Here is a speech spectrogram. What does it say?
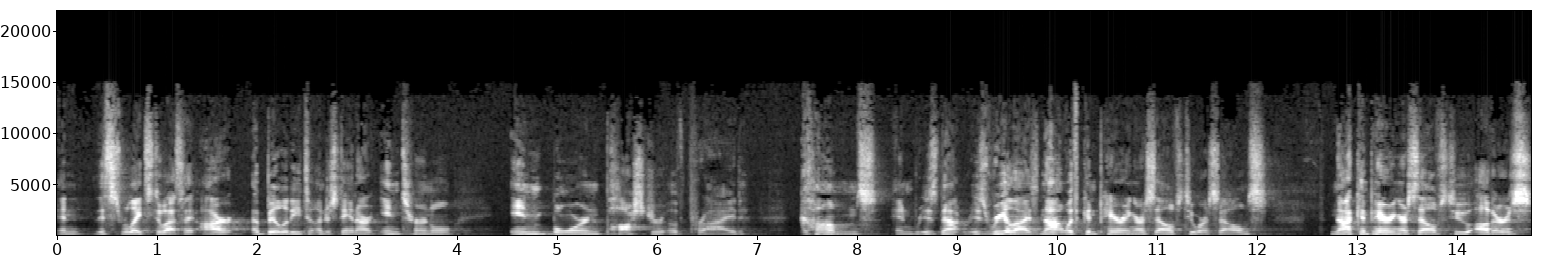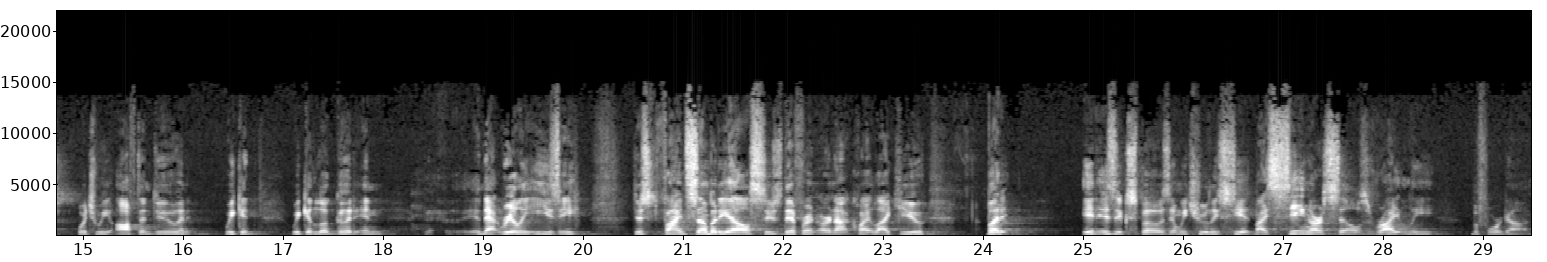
And this relates to us. Our ability to understand our internal, inborn posture of pride comes and is, not, is realized not with comparing ourselves to ourselves, not comparing ourselves to others, which we often do, and we could, we could look good in, in that really easy. Just find somebody else who's different or not quite like you. But it is exposed, and we truly see it by seeing ourselves rightly before God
